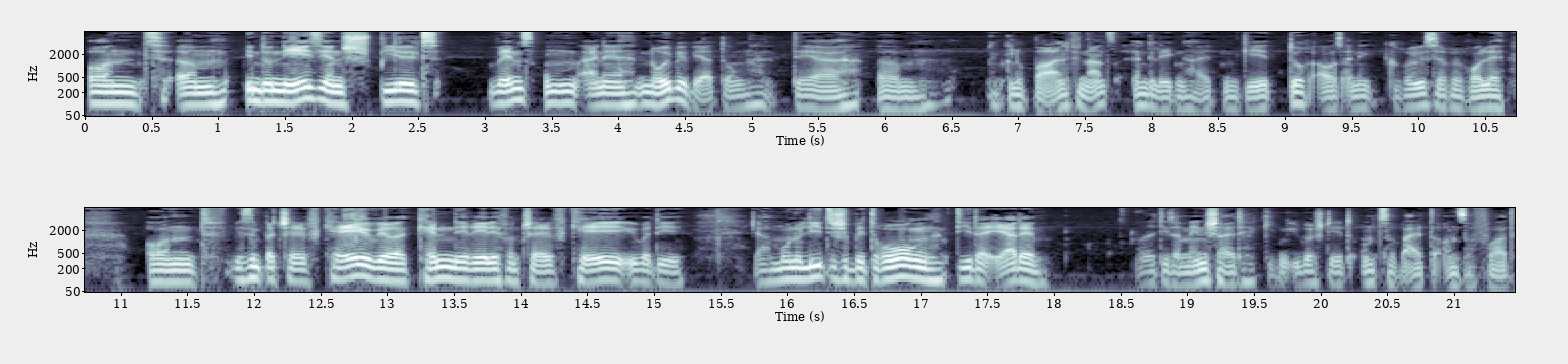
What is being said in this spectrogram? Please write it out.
Und ähm, Indonesien spielt, wenn es um eine Neubewertung der ähm, globalen Finanzangelegenheiten geht, durchaus eine größere Rolle. Und wir sind bei JFK, wir kennen die Rede von JFK über die ja, monolithische Bedrohung, die der Erde oder die der Menschheit gegenübersteht und so weiter und so fort.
